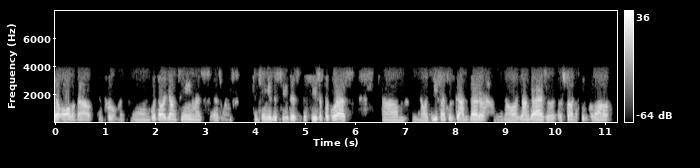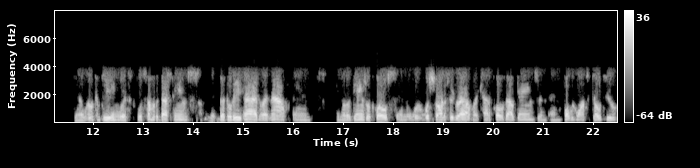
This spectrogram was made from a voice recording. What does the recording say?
they're all about improvement. And with our young team, as as we continue to see this the season progress, um, you know, our defense has gotten better. You know, our young guys are, are starting to figure it out. You know, we were competing with with some of the best teams that the league had right now, and you know, the games were close, and we're, we're starting to figure out like how to close out games and and what we want to go to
